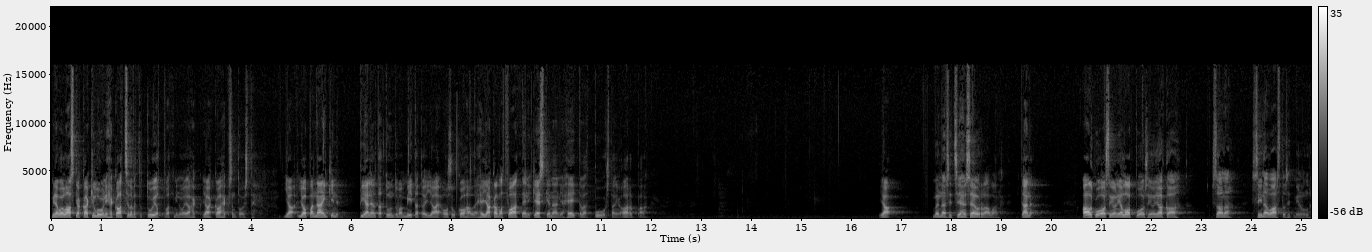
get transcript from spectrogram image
Minä voin laskea kaikki luuni, he katselevat ja tuijottavat minua, ja 18. Ja jopa näinkin pieneltä tuntuva mitaton jae osu kohdalle. He jakavat vaatteeni keskenään ja heittävät puustani arpaa. Ja mennään sitten siihen seuraavaan. Tämän alkuosion ja loppuosion jakaa sana, sinä vastasit minulle.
